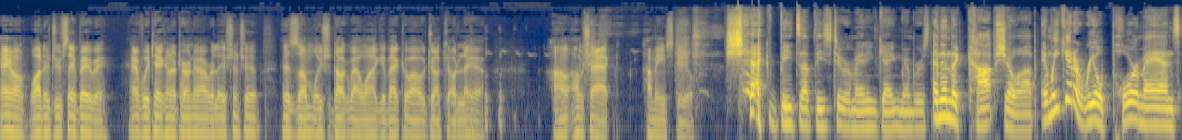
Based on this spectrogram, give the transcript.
Hang on, why did you say baby? Have we taken a turn in our relationship? This is something we should talk about when I get back to our junkyard lair. I'm, I'm Shaq. I mean, Steel. Shaq beats up these two remaining gang members, and then the cops show up, and we get a real poor man's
